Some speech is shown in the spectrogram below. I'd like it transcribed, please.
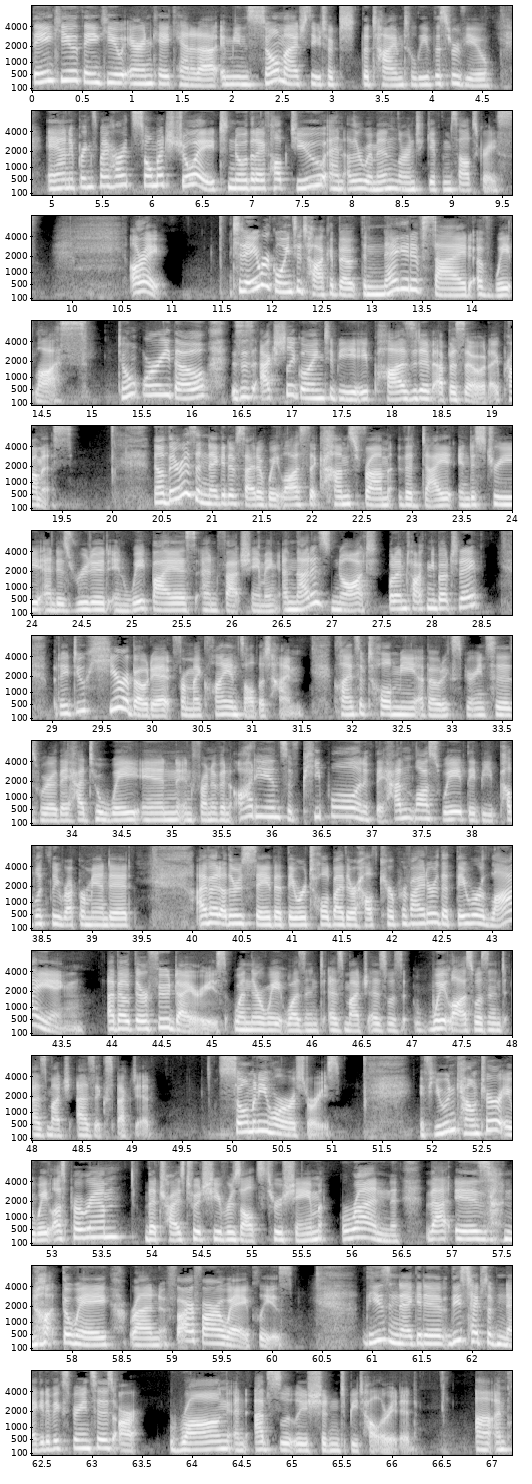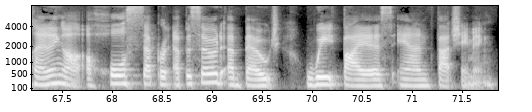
Thank you, thank you, Erin K. Canada. It means so much that you took the time to leave this review, and it brings my heart so much joy to know that I've helped you and other women learn to give themselves grace. All right, today we're going to talk about the negative side of weight loss. Don't worry though, this is actually going to be a positive episode, I promise. Now, there is a negative side of weight loss that comes from the diet industry and is rooted in weight bias and fat shaming. And that is not what I'm talking about today. But I do hear about it from my clients all the time. Clients have told me about experiences where they had to weigh in in front of an audience of people, and if they hadn't lost weight, they'd be publicly reprimanded. I've had others say that they were told by their healthcare provider that they were lying about their food diaries when their weight wasn't as much as was weight loss wasn't as much as expected. So many horror stories. If you encounter a weight loss program that tries to achieve results through shame, run. That is not the way. Run far, far away, please. These negative, these types of negative experiences are wrong and absolutely shouldn't be tolerated. Uh, I'm planning a, a whole separate episode about weight bias and fat shaming.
